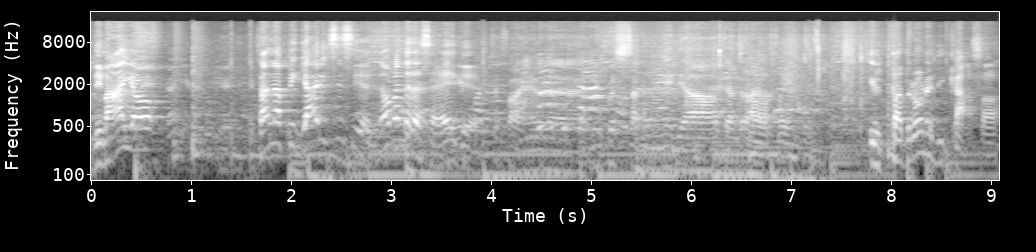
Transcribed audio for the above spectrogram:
Di Maio? Stanno a pigliare sì sì, andiamo a prendere le sedie. Che fai in questa commedia teatrale? Il padrone di casa.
